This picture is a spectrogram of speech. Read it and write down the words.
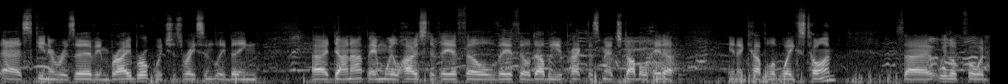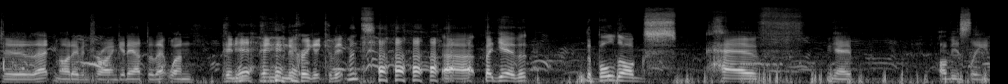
uh, Skinner Reserve in Braybrook, which has recently been uh, done up, and will host a VFL VFLW practice match doubleheader in a couple of weeks' time. So we look forward to that. Might even try and get out to that one, pending, yeah. pending the cricket commitments. uh, but yeah, the, the Bulldogs have, you know, obviously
